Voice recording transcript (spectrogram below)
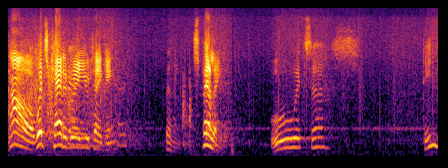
Now, which category are you taking? Spelling. Spelling. Ooh, it's a stinker.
